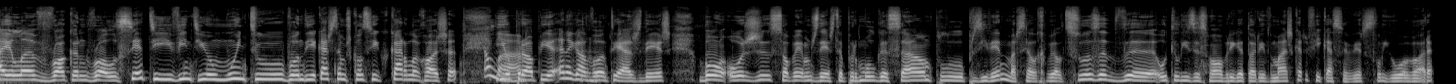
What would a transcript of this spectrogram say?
I love rock and roll 7 e 21, muito bom dia. Cá estamos consigo, Carla Rocha Olá. e eu própria, Ana Galvão, até às 10. Bom, hoje soubemos desta promulgação pelo Presidente Marcelo Rebelo de Souza de utilização obrigatória de máscara. Fica a saber se ligou agora.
